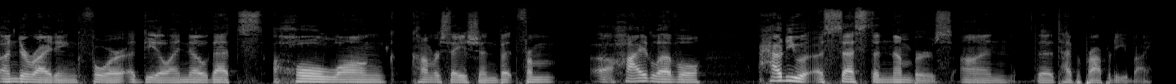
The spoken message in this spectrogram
underwriting for a deal, I know that's a whole long conversation, but from a high level, how do you assess the numbers on the type of property you buy?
